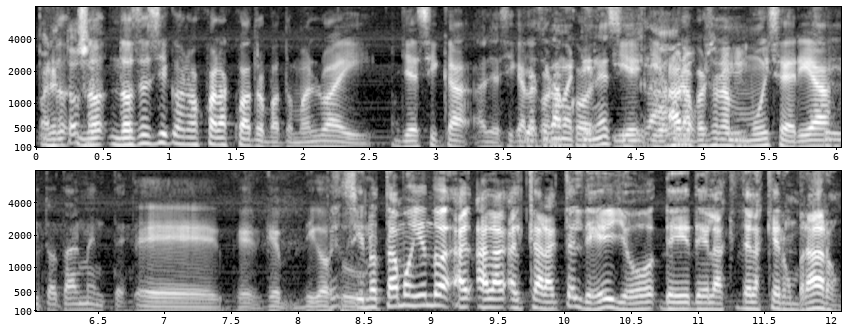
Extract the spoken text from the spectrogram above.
Pero No, entonces, no- no sé si conozco a las cuatro para tomarlo ahí. Jessica, a Jessica, la Jessica conozco Martínez, y, y es una persona sí. muy seria. Sí, totalmente. eh, que, que digo Pues, su, si no estamos yendo al, carácter de ellos, de, de las, de las que nombraron,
